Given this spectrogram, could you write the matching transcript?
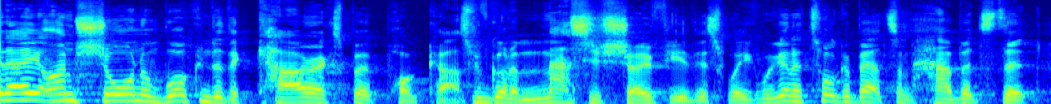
G'day, I'm Sean, and welcome to the Car Expert Podcast. We've got a massive show for you this week. We're going to talk about some habits that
